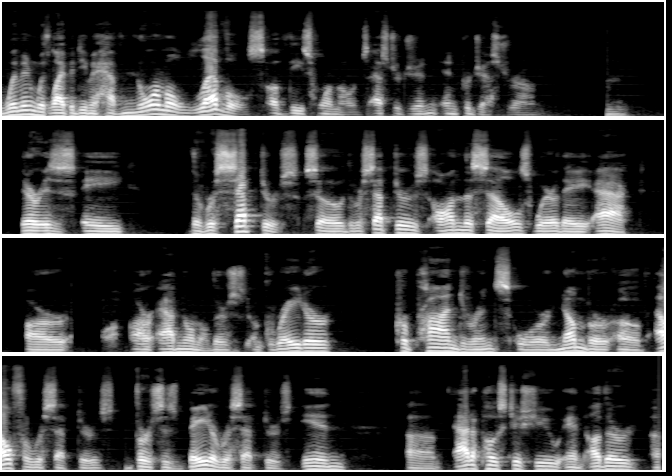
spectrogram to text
women with lipedema have normal levels of these hormones, estrogen and progesterone, there is a the receptors, so the receptors on the cells where they act are, are abnormal. There's a greater preponderance or number of alpha receptors versus beta receptors in uh, adipose tissue and other uh,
